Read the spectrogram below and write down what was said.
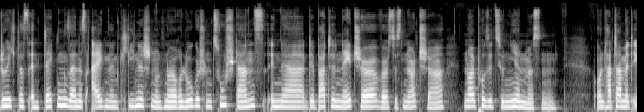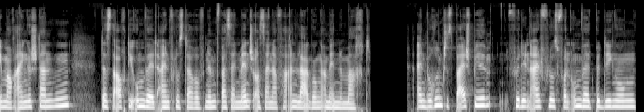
durch das Entdecken seines eigenen klinischen und neurologischen Zustands in der Debatte Nature versus Nurture neu positionieren müssen und hat damit eben auch eingestanden, dass auch die Umwelt Einfluss darauf nimmt, was ein Mensch aus seiner Veranlagung am Ende macht. Ein berühmtes Beispiel für den Einfluss von Umweltbedingungen,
